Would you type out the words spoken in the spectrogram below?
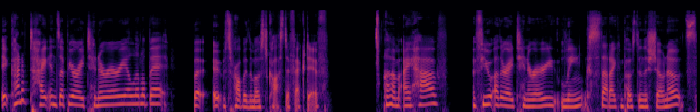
it kind of tightens up your itinerary a little bit but it was probably the most cost effective um, I have a few other itinerary links that I can post in the show notes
